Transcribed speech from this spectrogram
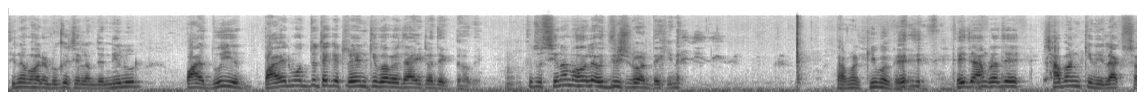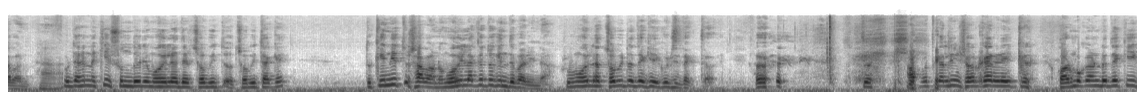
সিনেমা হলে ঢুকেছিলাম যে নীলুর পায়ে দুই পায়ের মধ্যে থেকে ট্রেন কীভাবে যায় এটা দেখতে হবে। কিন্তু সিনেমা হলে ওই দৃশ্য আর দেখি না তার মানে কি বলতে এই যে- এই যে আমরা যে সাবান কিনি লাক্স সাবান হ্যাঁ। দেখেন না কি সুন্দরী মহিলাদের ছবি তো- ছবি থাকে? তো কিনি তো সাবান ও মহিলাকে তো কিনতে পারি না। মহিলার ছবিটা দেখে খুশি দেখতে হয়। তো আপৎকালীন সরকারের এই কর্মকাণ্ড দেখেই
